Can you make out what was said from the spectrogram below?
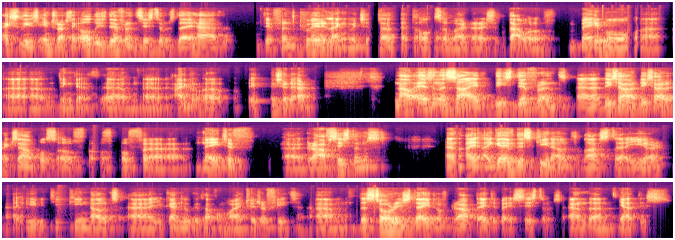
actually, it's interesting. All these different systems they have different query languages. So that's also why there is a Tower of Babel uh, uh, thing that um, uh, icon, uh, picture there. Now, as an aside, these different uh, these are these are examples of of, of uh, native graph systems. And I, I, gave this keynote last year, EDBT keynote. you can look it up on my Twitter feed. Um, the sorry state of graph database systems, and um, yeah, this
